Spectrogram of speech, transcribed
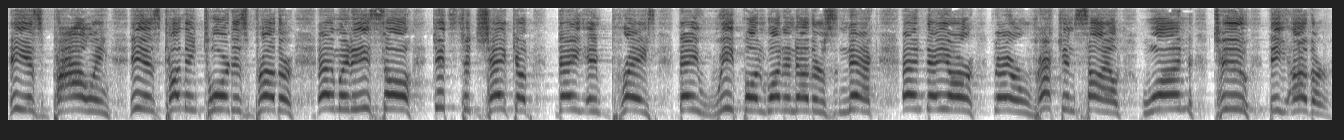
He is bowing. He is coming toward his brother. And when Esau gets to Jacob, they embrace. They weep on one another's neck and they are, they are reconciled one to the other.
